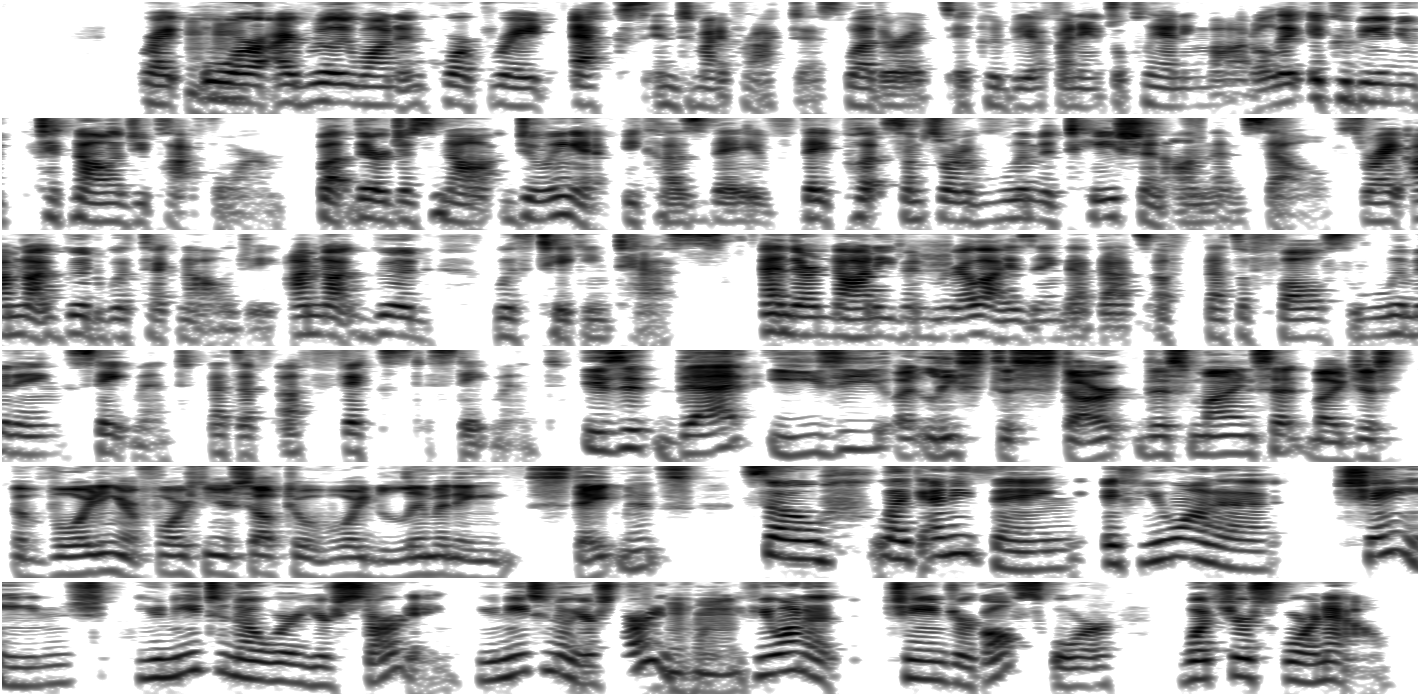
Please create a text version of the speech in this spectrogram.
right? Mhm. or i really want to incorporate x into my practice whether it's it could be a financial planning model it, it could be a new technology platform but they're just not doing it because they've they put some sort of limitation on themselves right? I'm not good with technology. I'm not good with taking tests and they're not even realizing that that's a that's a false limiting statement that's a, a fixed statement Is it that easy, at least to start this mindset by just avoiding or forcing yourself to avoid limiting statements? So, like anything, if you want to change, you need to know where you're starting. You need to know your starting point. Mhm. If you want to change your golf score, what's your score now?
